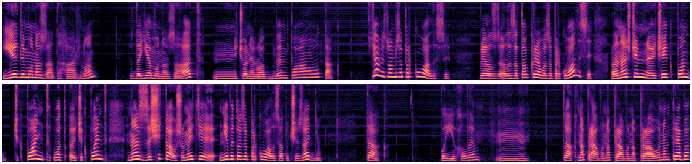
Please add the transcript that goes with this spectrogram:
Їдемо назад гарно. Здаємо назад. М, Нічого не робимо поганого. Так. Я ми з вами запаркувалися. Але зато криво запаркувалися. Але наш е, чекпоінт, чекпоінт, от е, чекпоінт нас засчитав, що ми ті, нібито запаркувалися, а чи задня. Так. Поїхали. М, Так, направо, направо, направо нам треба.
